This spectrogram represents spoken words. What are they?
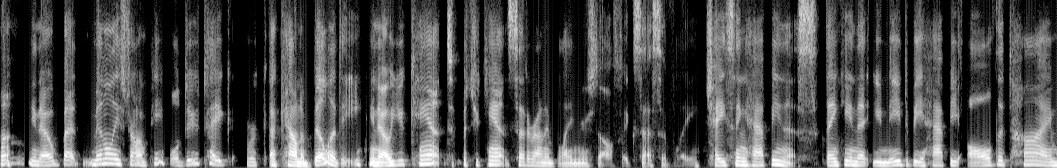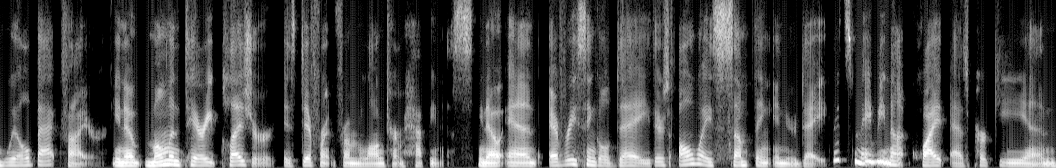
you know, but mentally strong people do take accountability. You know, you can't, but you can't sit around and blame yourself excessively. Chasing happiness, thinking that you need to be happy all the time will backfire. You know, momentary pleasure is different from long term happiness, you know, and every single day, there's always something in your day. It's maybe not quite as perky and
